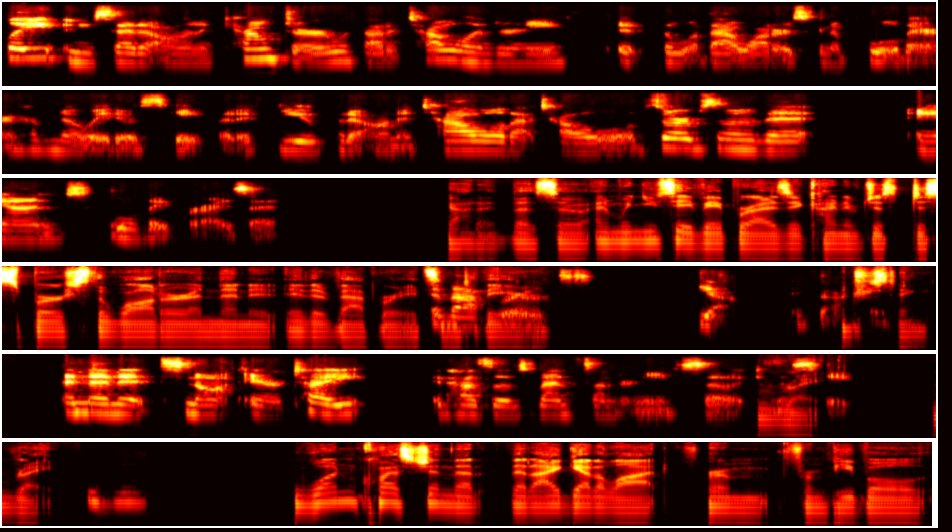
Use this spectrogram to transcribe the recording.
plate and you set it on a counter without a towel underneath, it, the, that water is going to pool there and have no way to escape. But if you put it on a towel, that towel will absorb some of it and will vaporize it. Got it. so, and when you say vaporize, it kind of just disperse the water and then it, it evaporates, evaporates into the air. Yeah, exactly. Interesting. And then it's not airtight. It has those vents underneath, so it can right. escape. Right. Mm-hmm. One question that that I get a lot from from people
